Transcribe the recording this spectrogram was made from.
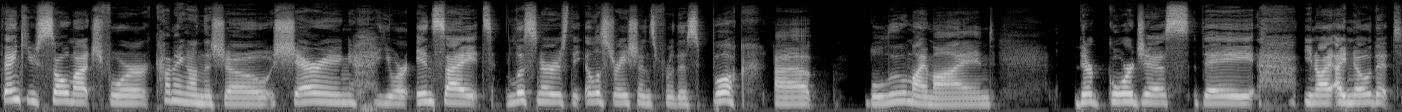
Thank you so much for coming on the show, sharing your insight. Listeners, the illustrations for this book uh, blew my mind. They're gorgeous. They, you know, I, I know that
